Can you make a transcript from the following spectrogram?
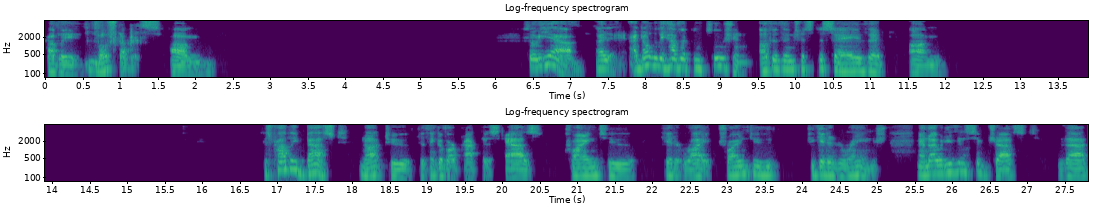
probably most of us. Um, So yeah, I, I don't really have a conclusion other than just to say that um, it's probably best not to to think of our practice as trying to get it right, trying to to get it arranged. And I would even suggest that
